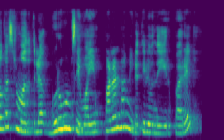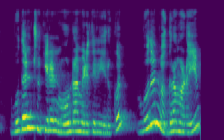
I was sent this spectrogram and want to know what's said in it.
ஆகஸ்ட் மாதத்தில் குருவும் செவ்வாயும் பன்னெண்டாம் இடத்தில் வந்து இருப்பார். புதன் சுக்கிரன் மூன்றாம் இடத்தில் இருக்கும். புதன் வக்ரம் அடையும்.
